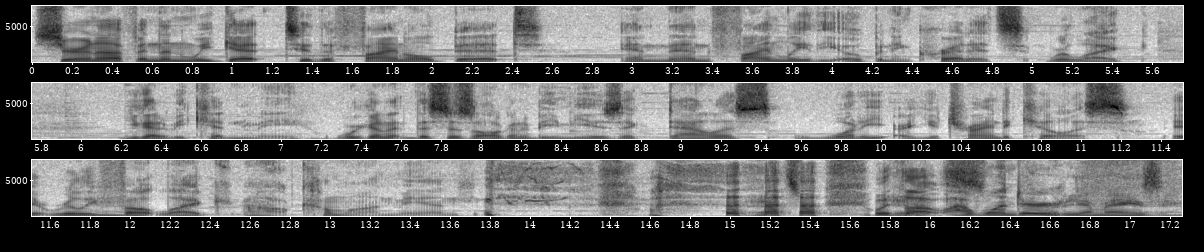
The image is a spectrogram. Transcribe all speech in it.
Sure enough, and then we get to the final bit, and then finally the opening credits. We're like, you got to be kidding me. We're gonna. This is all gonna be music. Dallas, what are you, are you trying to kill us? It really felt like, oh come on, man. It's, we thought, I wonder, Pretty amazing.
